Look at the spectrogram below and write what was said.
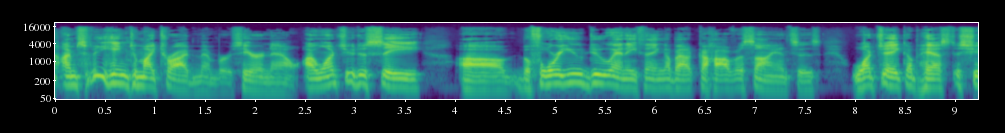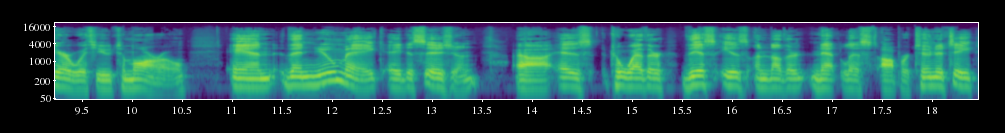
I'm speaking to my tribe members here now. I want you to see, uh, before you do anything about Cassava Sciences, what Jacob has to share with you tomorrow. And then you make a decision uh, as to whether this is another Netlist opportunity.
